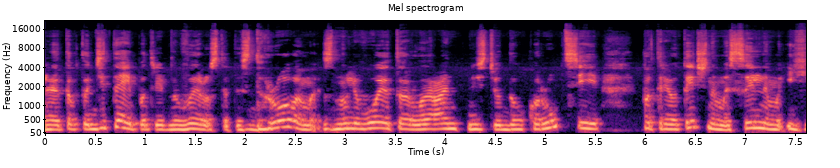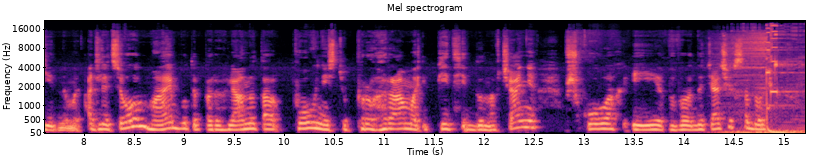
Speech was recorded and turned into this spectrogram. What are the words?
Е, Тобто дітей потрібно виростити здоровими з нульовою толерантністю до корупції, патріотичними, сильними і гідними. А для цього має бути переглянута повністю програма і підхід до навчання в школах і в дитячих садочках.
